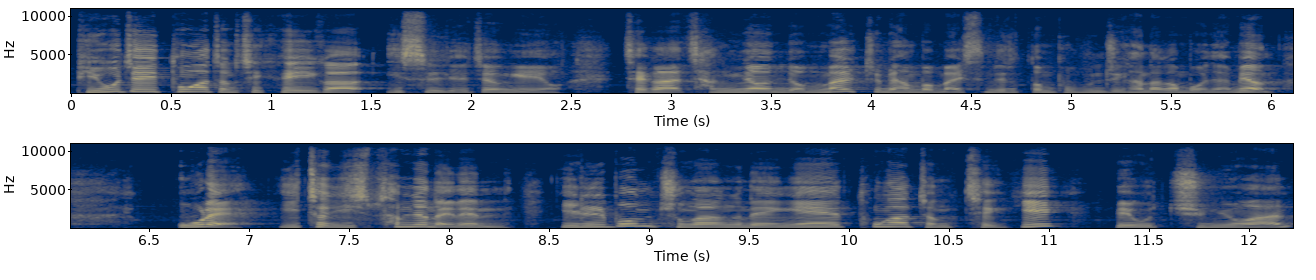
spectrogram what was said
BOJ 통화정책회의가 있을 예정이에요. 제가 작년 연말쯤에 한번 말씀드렸던 부분 중에 하나가 뭐냐면 올해 2023년에는 일본 중앙은행의 통화정책이 매우 중요한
